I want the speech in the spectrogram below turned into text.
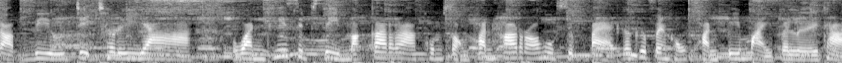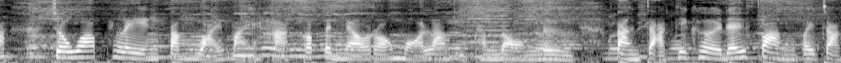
กับบิวจิตรชริยา วันที่ 14 มกราคม 2568 ก็คือเป็นของขวัญปีใหม่ไปเลยค่ะเชื่อว่าเพลงตังหวายหมายหักก็เป็นแนวร้องหมอลำอีกทำนองหนึ่งต่างจากที่เคยได้ฟังไปจาก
